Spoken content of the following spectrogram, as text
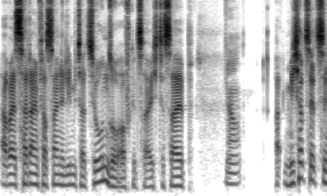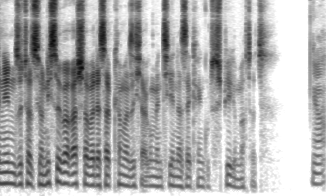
aber es hat einfach seine Limitationen so aufgezeigt. Deshalb, ja. mich hat es jetzt in den Situationen nicht so überrascht, aber deshalb kann man sich argumentieren, dass er kein gutes Spiel gemacht hat. Ja.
